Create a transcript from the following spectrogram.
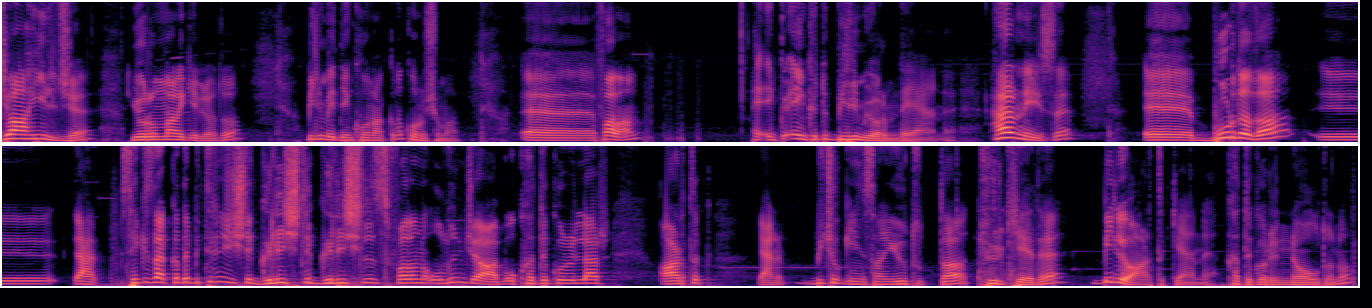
cahilce yorumlar geliyordu. Bilmediğin konu hakkında konuşma. Ee, falan. En, en kötü bilmiyorum de yani. Her neyse. Ee, burada da ee, yani 8 dakikada bitirince işte glitchli glitchless falan olunca abi o kategoriler artık yani birçok insan YouTube'da Türkiye'de biliyor artık yani kategorinin ne olduğunu.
